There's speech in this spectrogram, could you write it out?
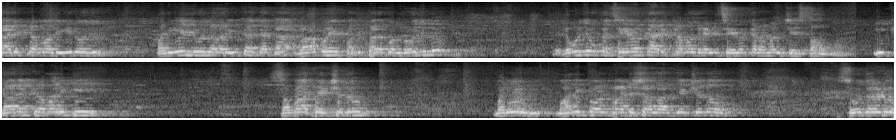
కార్యక్రమాలు ఈరోజు పదిహేను రోజుల వరకు ఇంకా గత రాబోయే పది పదకొండు రోజులు రోజు ఒక సేవా కార్యక్రమాలు రెండు సేవా కార్యక్రమాలు చేస్తూ ఉన్నాం. ఈ కార్యక్రమానికి సభాధ్యక్షులు మరియు మాణిక్ భవన్ పాఠశాల అధ్యక్షులు సోదరుడు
